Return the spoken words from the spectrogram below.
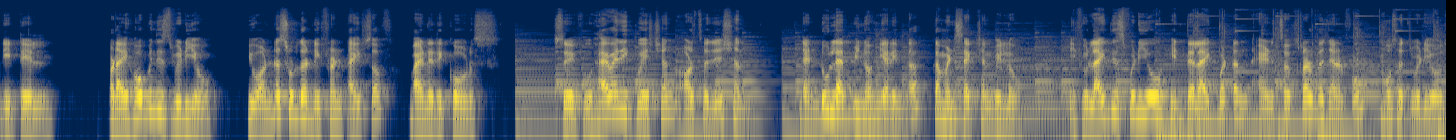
detail. But I hope in this video, you understood the different types of binary codes. So if you have any question or suggestion, then do let me know here in the comment section below. If you like this video, hit the like button and subscribe the channel for more such videos.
